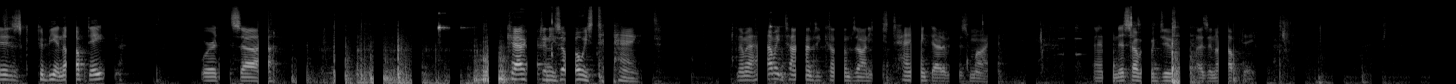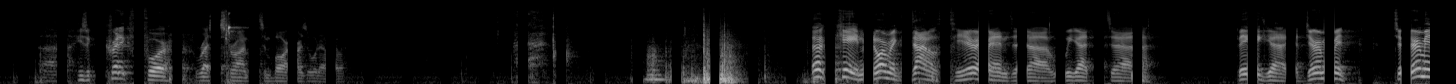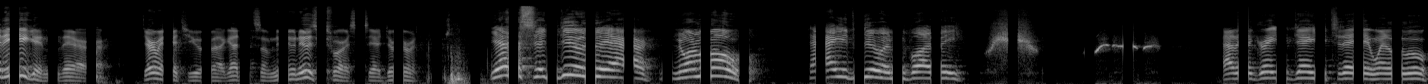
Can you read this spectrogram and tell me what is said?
is could be an update where it's uh character and he's always tanked. No matter how many times he comes on, he's tanked out of his mind. And this I would do as an update. Uh, he's a critic for restaurants and bars or whatever. Okay, Norm Macdonald's here, and uh, we got uh, big uh, Dermot Dermot Egan there. Dermot, you uh, got some new news for us there, Dermot. Yes, I do there, Normo. How you doing, buddy? Had a great day today. Went a little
